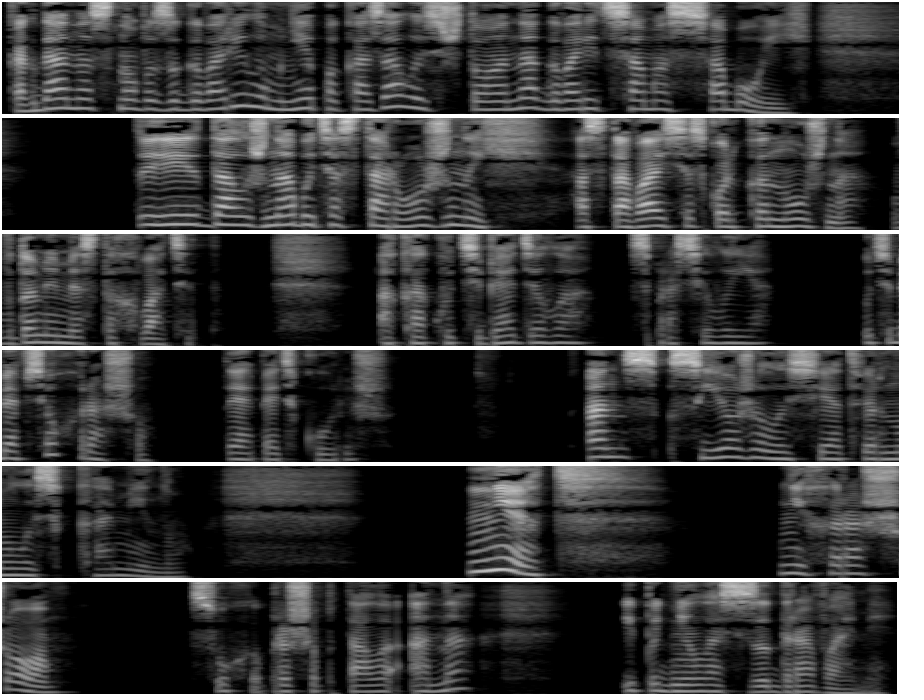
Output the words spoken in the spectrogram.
Когда она снова заговорила, мне показалось, что она говорит сама с собой. Ты должна быть осторожной. Оставайся сколько нужно. В доме места хватит. А как у тебя дела? спросила я. У тебя все хорошо? Ты опять куришь? Анс съежилась и отвернулась к камину. Нет, нехорошо, сухо прошептала она и поднялась за дровами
